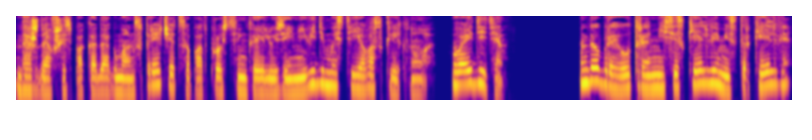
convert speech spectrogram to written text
Дождавшись, пока Дагман спрячется под простенькой иллюзией невидимости, я воскликнула. «Войдите». «Доброе утро, миссис Кельви, мистер Кельви».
